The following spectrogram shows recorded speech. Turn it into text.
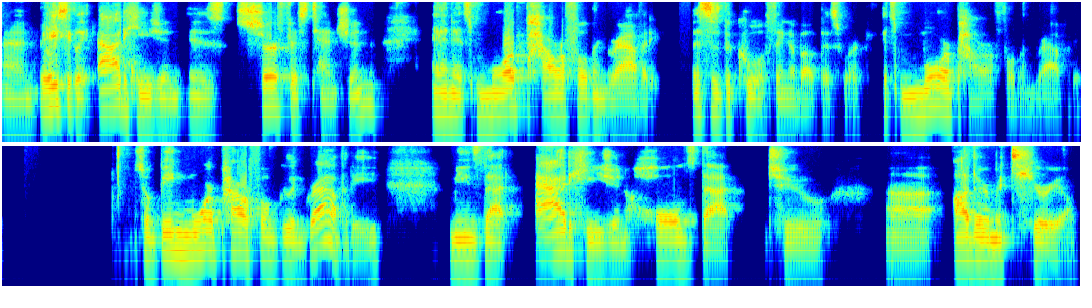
And basically, adhesion is surface tension and it's more powerful than gravity. This is the cool thing about this work. It's more powerful than gravity. So, being more powerful than gravity means that adhesion holds that to uh, other material.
